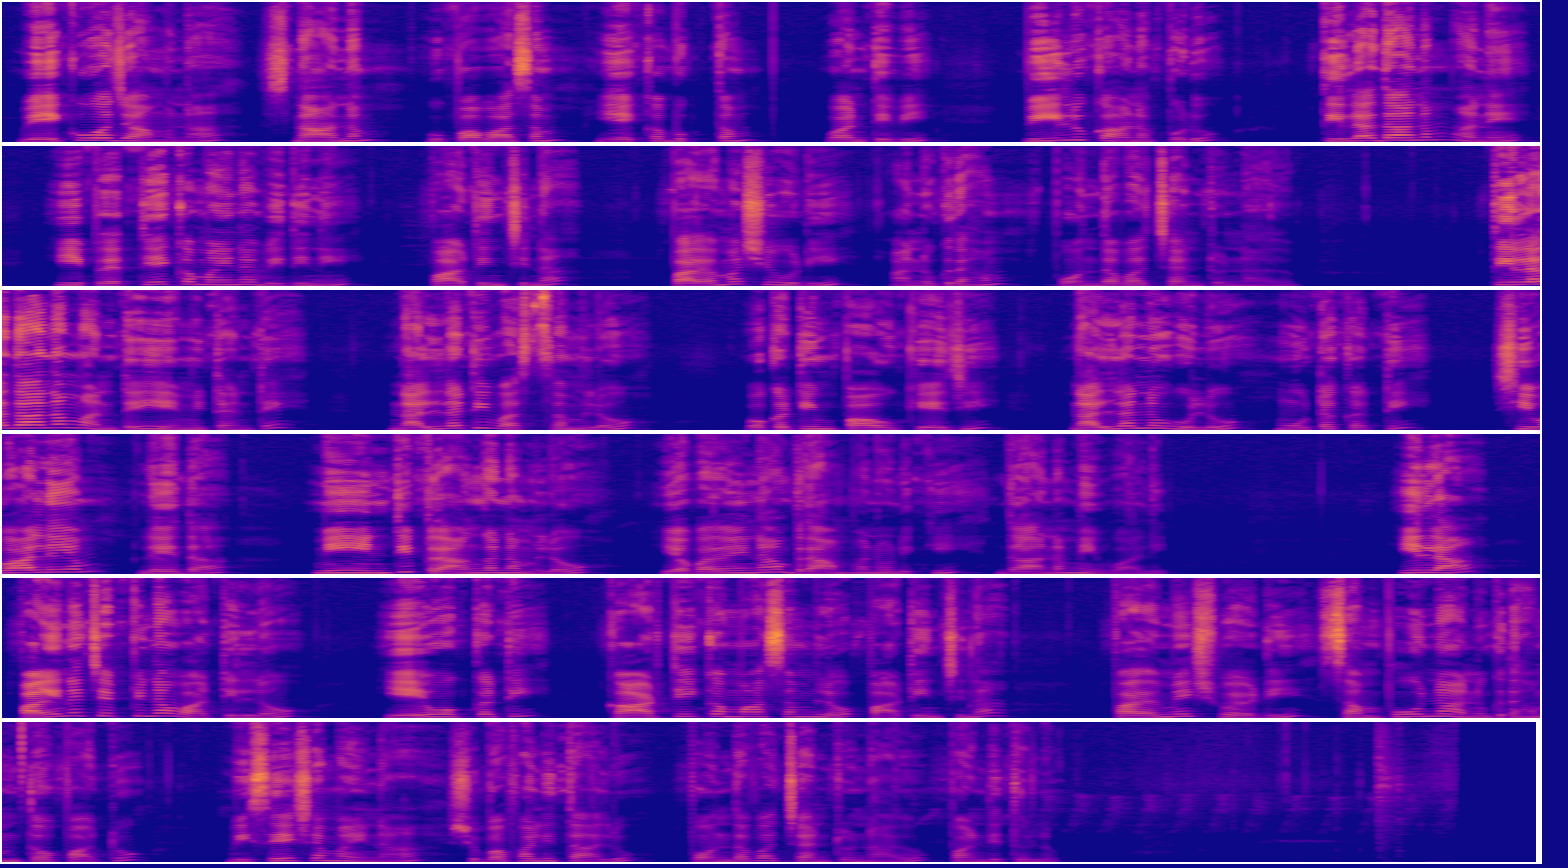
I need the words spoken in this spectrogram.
వేకువజామున స్నానం ఉపవాసం ఏకభుక్తం వంటివి వీలు కానప్పుడు తిలదానం అనే ఈ ప్రత్యేకమైన విధిని పాటించిన పరమశివుడి అనుగ్రహం పొందవచ్చంటున్నారు. తిలదానం అంటే ఏమిటంటే నల్లటి వస్త్రంలో ఒకటింపావు కేజీ నల్ల నువ్వులు మూటకట్టి శివాలయం లేదా మీ ఇంటి ప్రాంగణంలో ఎవరైనా బ్రాహ్మణుడికి దానం ఇవ్వాలి. ఇలా పైన చెప్పిన వాటిల్లో ఏ ఒక్కటి కార్తీక మాసంలో పాటించిన పరమేశ్వరుడి సంపూర్ణ అనుగ్రహంతో పాటు విశేషమైన శుభ ఫలితాలు పొందవచ్చంటున్నారు పండితులు.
